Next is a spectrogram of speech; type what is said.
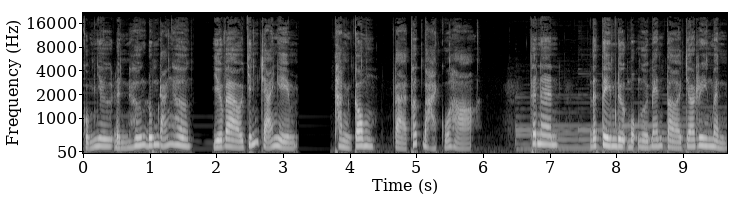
cũng như định hướng đúng đắn hơn dựa vào chính trải nghiệm, thành công và thất bại của họ. Thế nên, để tìm được một người mentor cho riêng mình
